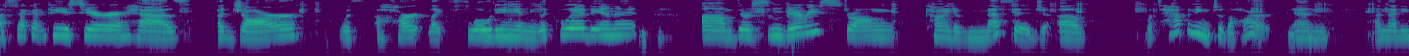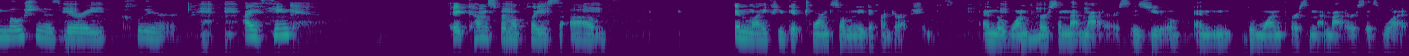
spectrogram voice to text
a second piece here has a jar with a heart like floating in liquid in it. Um, there's some very strong kind of message of what's happening to the heart, Mhm. and and that emotion is very clear. I think it comes from a place of in life you get torn so many different directions. And the one Mhm. person that matters is you, and the one person that matters is what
